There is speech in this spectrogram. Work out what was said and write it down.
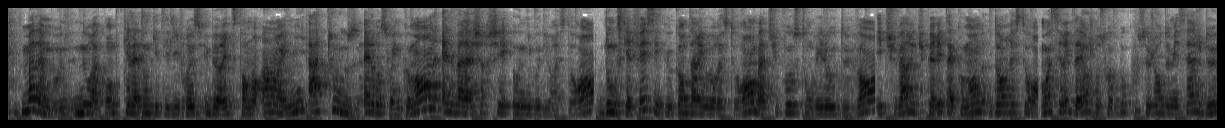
Madame Maud nous raconte qu'elle a donc été livreuse Uber Eats pendant un an et demi à Toulouse. Elle reçoit une commande, elle va la chercher au niveau du restaurant. Donc ce qu'elle fait c'est que quand tu arrives au restaurant, bah tu poses ton vélo devant et tu vas récupérer ta commande dans le restaurant. Moi c'est vrai que d'ailleurs je reçois beaucoup ce genre de message de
